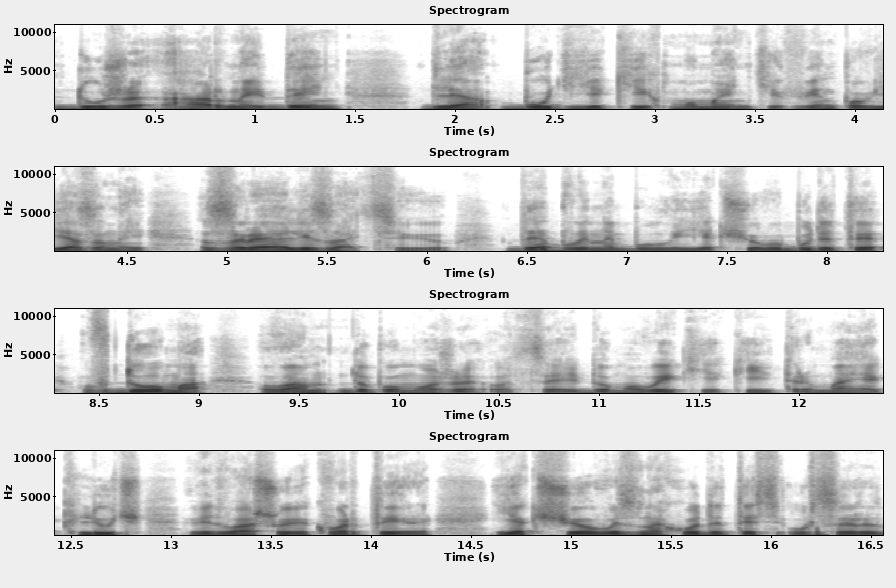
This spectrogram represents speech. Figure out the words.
Дуже гарний день для будь-яких моментів. Він пов'язаний з реалізацією. Де б ви не були, якщо ви будете вдома, вам допоможе оцей домовик, який тримає ключ від вашої квартири. Якщо ви знаходитесь у серед...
